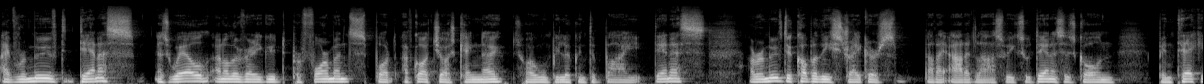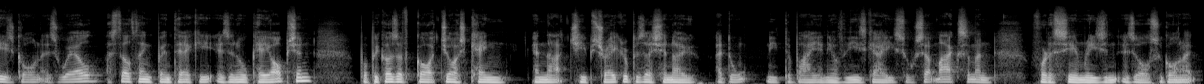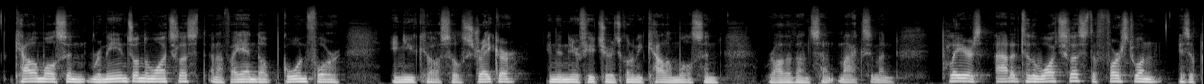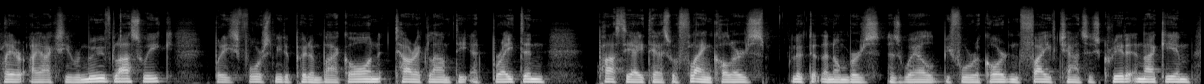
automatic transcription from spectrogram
I've removed Dennis as well, another very good performance, but I've got Josh King now, so I won't be looking to buy Dennis. I removed a couple of these strikers that I added last week. So Dennis is gone, Benteke is gone as well. I still think Benteke is an okay option, but because I've got Josh King in that cheap striker position now, I don't need to buy any of these guys. So St Maximin, for the same reason, is also gone. Callum Wilson remains on the watch list, and if I end up going for a Newcastle striker in the near future, it's going to be Callum Wilson rather than St Maximin. Players added to the watch list. The first one is a player I actually removed last week, but he's forced me to put him back on. Tariq Lamptey at Brighton passed the eye test with flying colours. Looked at the numbers as well before recording. Five chances created in that game.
